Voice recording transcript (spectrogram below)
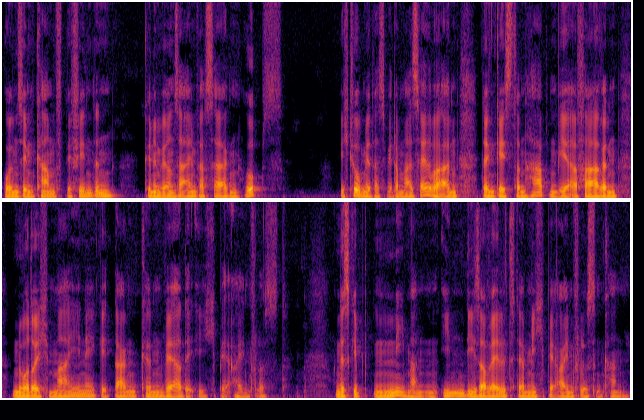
uns im Kampf befinden, können wir uns einfach sagen, ups, ich tue mir das wieder mal selber an, denn gestern haben wir erfahren, nur durch meine Gedanken werde ich beeinflusst. Und es gibt niemanden in dieser Welt, der mich beeinflussen kann.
